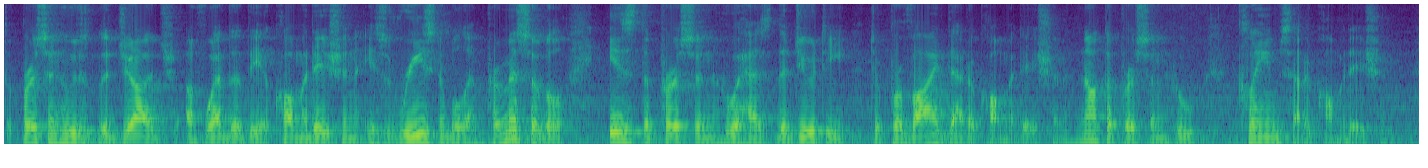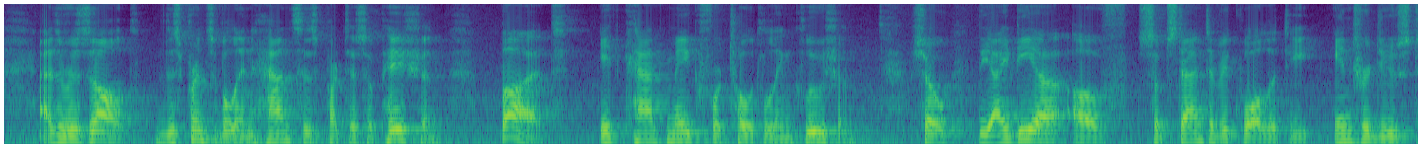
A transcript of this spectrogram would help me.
The person who's the judge of whether the accommodation is reasonable and permissible is the person who has the duty to provide that accommodation, not the person who claims that accommodation. As a result, this principle enhances participation, but it can't make for total inclusion. So the idea of substantive equality introduced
